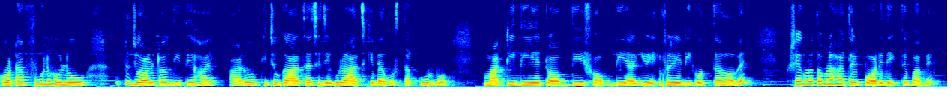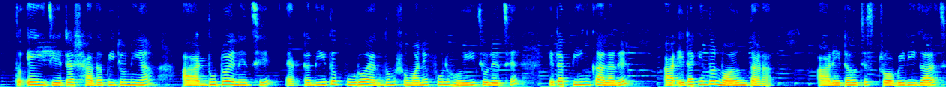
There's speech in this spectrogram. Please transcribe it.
কটা ফুল হলো, একটু জল টল দিতে হয়, আরও কিছু গাছ আছে যেগুলো আজকে ব্যবস্থা করব। মাটি দিয়ে, টব দিয়ে, সব দিয়ে আর কি রেডি করতে হবে। সেগুলো তোমরা হয়তো এর পরে দেখতে পাবে। তো এই যে এটা সাদা পিটুনিয়া আর দুটো এনেছে, একটা দিয়ে তো পুরো একদম সমানে ফুল হয়েই চলেছে। এটা পিঙ্ক কালারের আর এটা কিন্তু নয়নতারা। আর এটা হচ্ছে স্ট্রবেরি গাছ।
